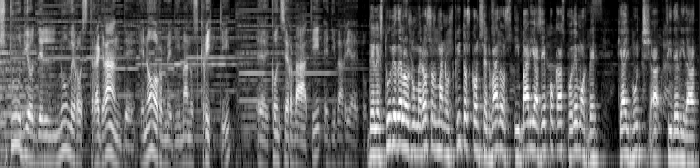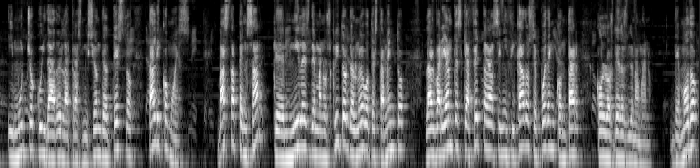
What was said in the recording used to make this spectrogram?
studio del numero stragrande, enorme di manoscritti eh, e. Del estudio de los numerosos manuscritos conservados y varias épocas podemos ver que hay mucha fidelidad y mucho cuidado en la transmisión del texto tal y como es. Basta pensar que en miles de manuscritos del Nuevo Testamento las variantes que afectan al significado se pueden contar con los dedos de una mano. De modo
